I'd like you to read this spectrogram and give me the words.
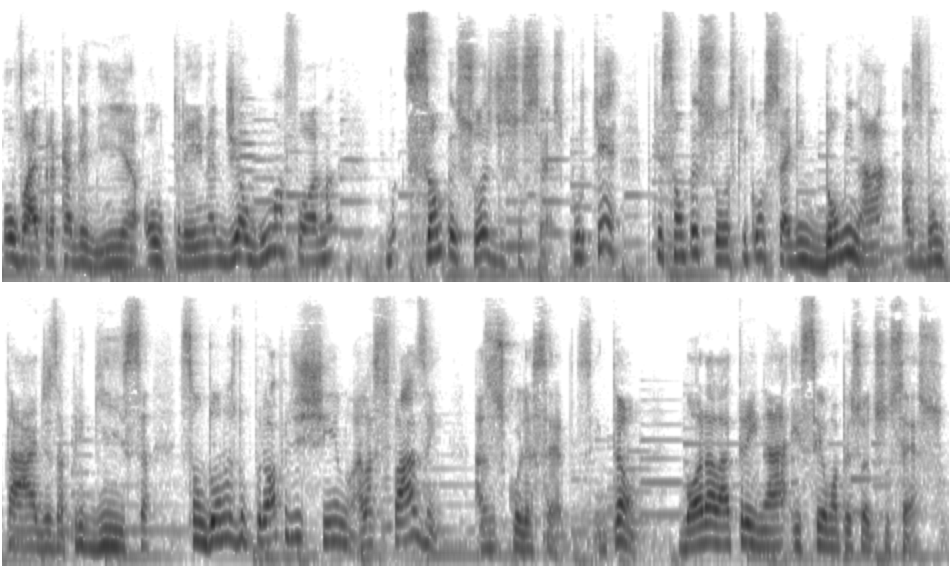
ou vai para academia, ou treina, de alguma forma são pessoas de sucesso. Por quê? Porque são pessoas que conseguem dominar as vontades, a preguiça, são donas do próprio destino, elas fazem as escolhas certas. Então, bora lá treinar e ser uma pessoa de sucesso.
